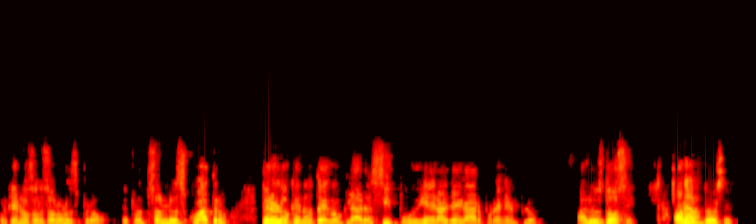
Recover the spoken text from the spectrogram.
porque no son solo los Pro, de pronto son los cuatro, pero lo que no tengo claro es si pudiera llegar, por ejemplo, a los 12. Ahora, a los 12.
